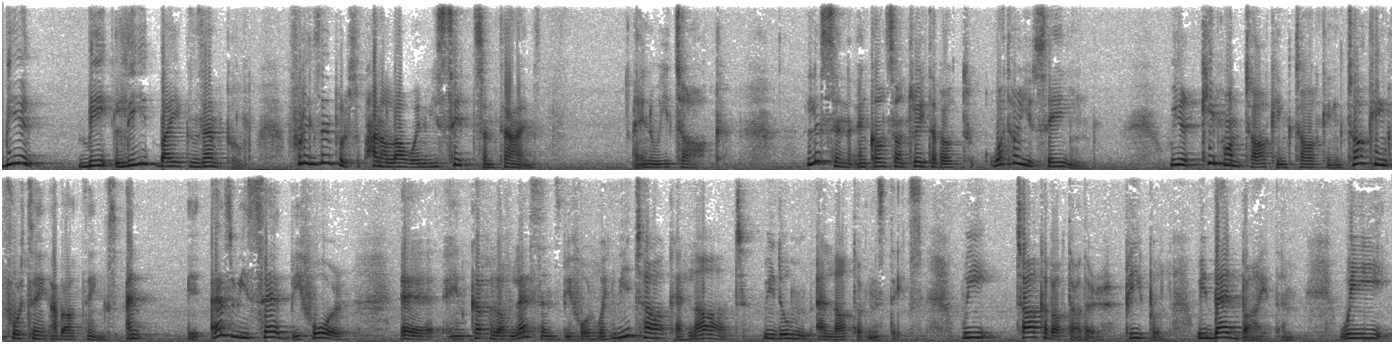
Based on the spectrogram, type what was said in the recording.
Be, be lead by example. For example, subhanAllah, when we sit sometimes and we talk, listen and concentrate about what are you saying we keep on talking, talking, talking for thing, about things. And as we said before, uh, in a couple of lessons before, when we talk a lot, we do a lot of mistakes. We talk about other people, we backbite them, we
